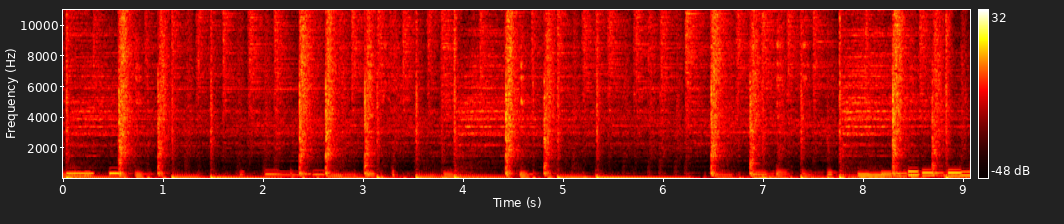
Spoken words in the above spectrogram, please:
Thank you.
